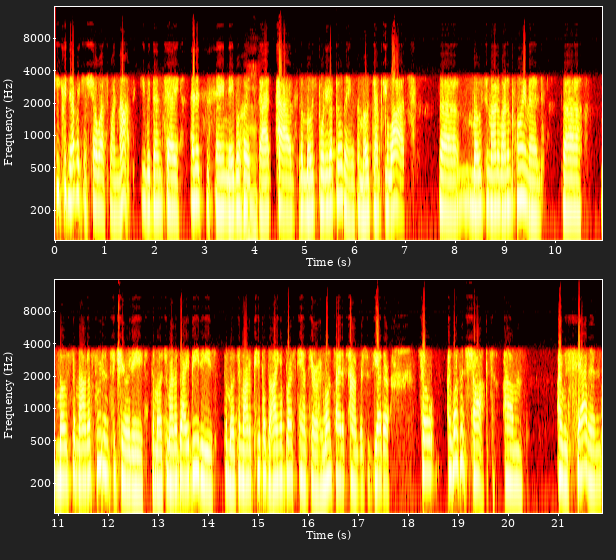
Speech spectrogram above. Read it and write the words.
He could never just show us one map. He would then say, and it's the same neighborhoods mm. that have the most boarded up buildings, the most empty lots, the most amount of unemployment, the most amount of food insecurity, the most amount of diabetes, the most amount of people dying of breast cancer on one side of town versus the other. So I wasn't shocked. Um, I was saddened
